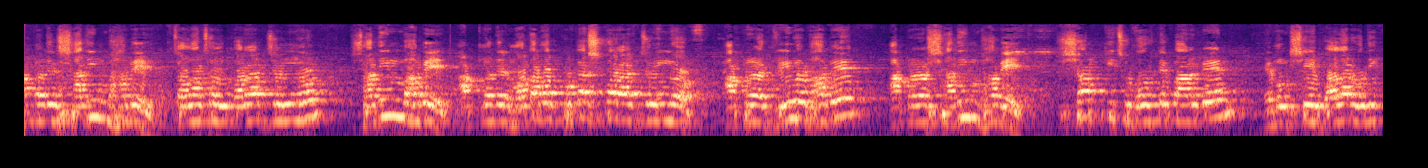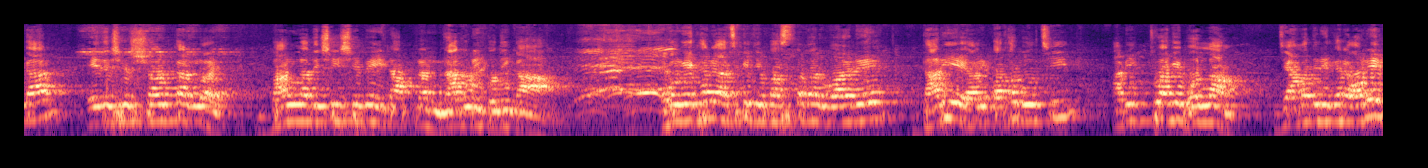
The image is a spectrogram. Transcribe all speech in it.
আপনাদের স্বাধীনভাবে চলাচল করার জন্য স্বাধীনভাবে আপনাদের মতামত প্রকাশ করার জন্য আপনারা দৃঢ়ভাবে, আপনারা স্বাধীনভাবে সব কিছু বলতে পারবেন এবং সে বলার অধিকার এদেশের সরকার নয়, বাংলাদেশ হিসেবে এটা আপনার নাগরিক অধিকার। এবং এখানে আজকে যে বাস্তবার ওয়ার্ডে দাঁড়িয়ে আমি কথা বলছি, আমি একটু আগে বললাম যে আমাদের এখানে অনেক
